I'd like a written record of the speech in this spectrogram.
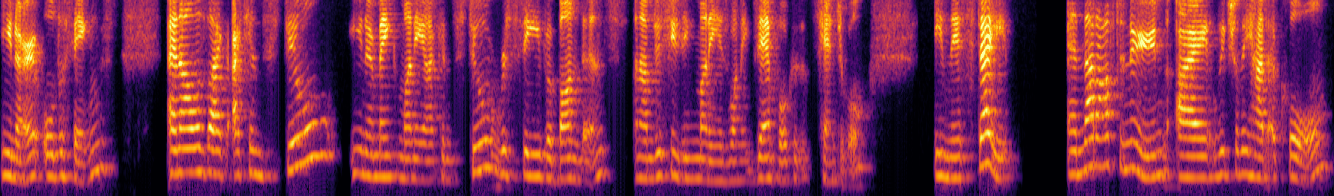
you know, all the things. And I was like, I can still you know make money. I can still receive abundance. And i'm just using money as one example because it's tangible in this state. And that afternoon i literally had a call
